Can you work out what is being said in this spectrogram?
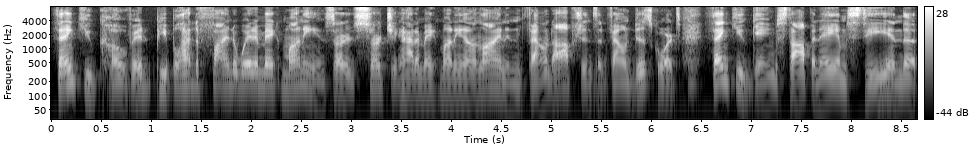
Thank you covid. People had to find a way to make money and started searching how to make money online and found options and found discords. Thank you gamestop and amc and the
